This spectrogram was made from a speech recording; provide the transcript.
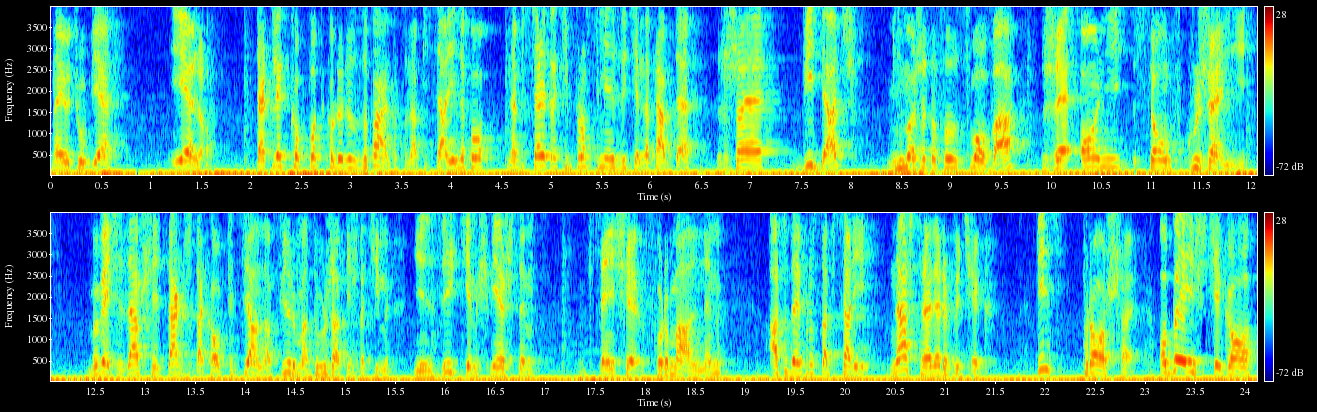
na YouTubie i elo. Tak lekko podkoloryzowałem to, co napisali, no bo napisali takim prostym językiem, naprawdę, że widać mimo że to są słowa, że oni są wkurzeni. Bo wiecie, zawsze jest tak, że taka oficjalna firma duża pisze takim językiem śmiesznym, w sensie formalnym, a tutaj po prostu napisali nasz trailer wyciekł. Więc proszę, obejrzcie go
